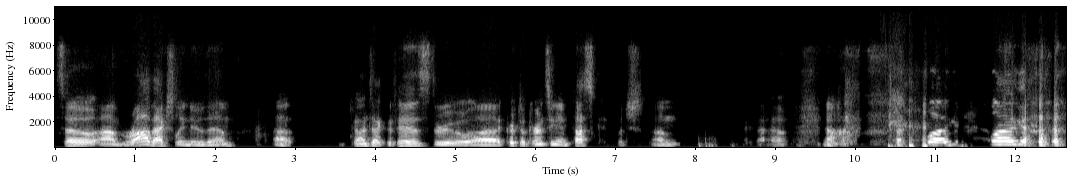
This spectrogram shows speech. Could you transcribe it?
So um, Rob actually knew them. Uh, contacted his through uh, cryptocurrency named Tusk, which um, check. No, plug, plug,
